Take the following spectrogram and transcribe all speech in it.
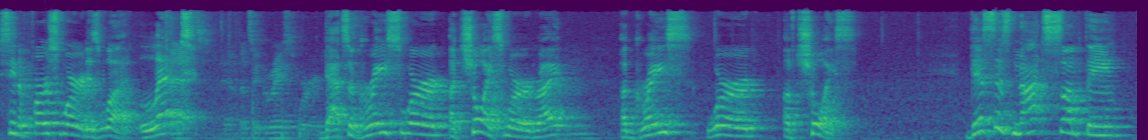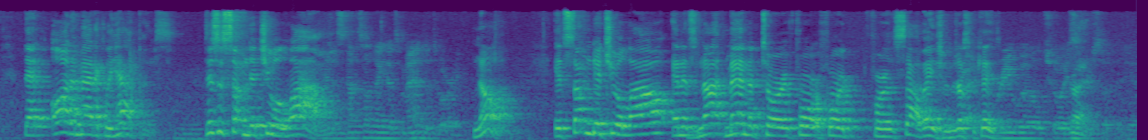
See the first word is what? Let That's, yeah, that's a grace word. that's a grace word, a choice word, right? Mm-hmm. A grace word of choice. This is not something that automatically happens. This is something that you And allow. it's not something that's mandatory. No. It's something that you allow and it's not mandatory for, for, for salvation, justification. Free will, choice, Right. or something, yeah.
